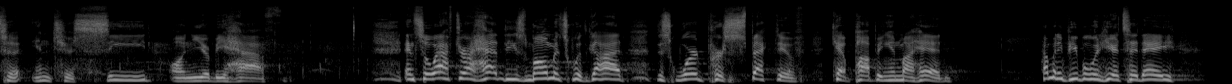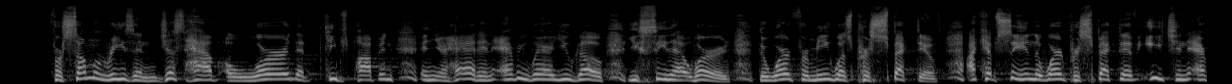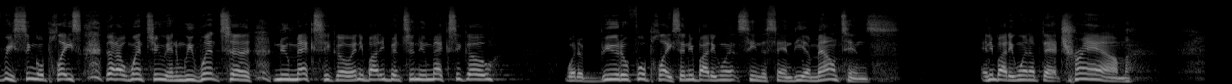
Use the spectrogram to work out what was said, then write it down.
to intercede on your behalf. And so, after I had these moments with God, this word perspective kept popping in my head. How many people in here today, for some reason, just have a word that keeps popping in your head, and everywhere you go, you see that word? The word for me was perspective. I kept seeing the word perspective each and every single place that I went to, and we went to New Mexico. Anybody been to New Mexico? What a beautiful place. Anybody went seen the Sandia Mountains? Anybody went up that tram?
